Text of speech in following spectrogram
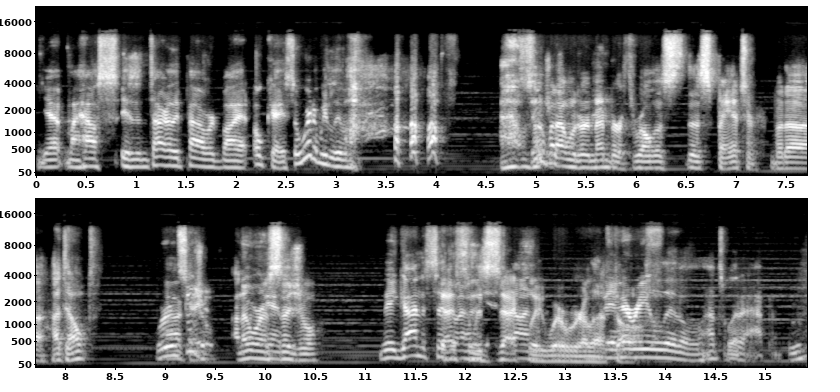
yep, my house is entirely powered by it. Okay, so where do we live off? I was hoping I would remember through all this this banter, but uh, I don't. We're in Okay. Sigil. I know we're in Yeah. Sigil. we had gotten to Sigil That's and we had exactly done where we're left very off. little. That's what happened.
